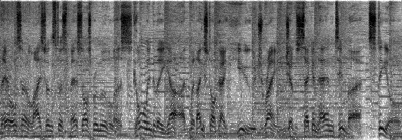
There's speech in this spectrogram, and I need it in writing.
They're also licensed asbestos removalists. Call into their yard where they stock a huge range of second-hand timber, steel,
